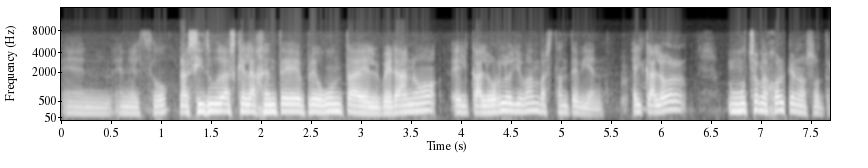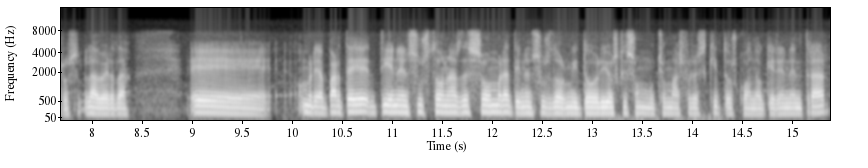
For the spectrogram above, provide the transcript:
en, en, el zoo. Así dudas que la gente pregunta, el verano, el calor lo llevan bastante bien. El calor mucho mejor que nosotros, la verdad. Eh, hombre, aparte tienen sus zonas de sombra, tienen sus dormitorios que son mucho más fresquitos cuando quieren entrar.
